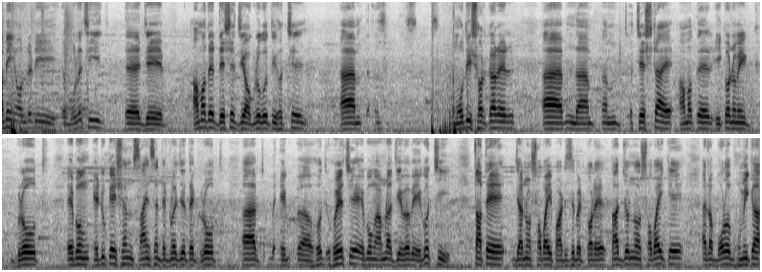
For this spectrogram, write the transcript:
আমি অলরেডি বলেছি যে আমাদের দেশের যে অগ্রগতি হচ্ছে মোদী সরকারের চেষ্টায় আমাদের ইকোনমিক গ্রোথ এবং এডুকেশন সায়েন্স অ্যান্ড টেকনোলজিতে গ্রোথ হয়েছে এবং আমরা যেভাবে এগোচ্ছি, তাতে যেন সবাই পার্টিসিপেট করে, তার জন্য সবাইকে একটা বড় ভূমিকা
